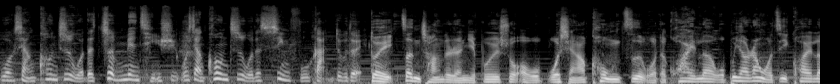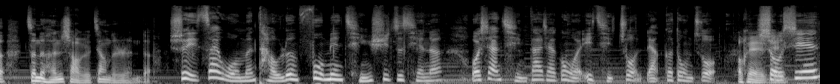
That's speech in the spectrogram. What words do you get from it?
我想控制我的正面情绪，我想控制我的幸福感，对不对？对，正常的人也不会说哦，我我想要控制我的快乐，我不要让我自己快乐，真的很少有这样的人的。所以在我们讨论负面情绪之前呢，我想请大家跟我一起做两个动。做 OK，首先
